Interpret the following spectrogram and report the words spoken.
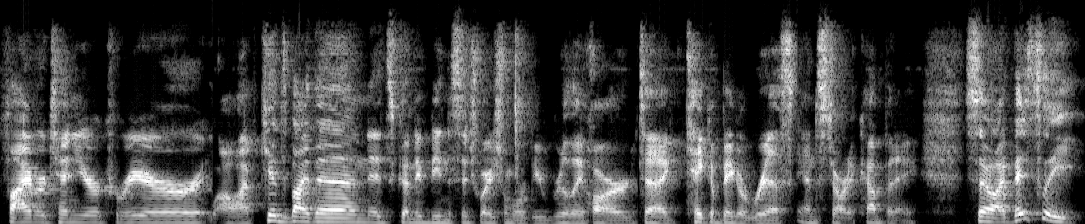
five or 10 year career, I'll have kids by then. It's going to be in a situation where it'll be really hard to take a bigger risk and start a company. So I basically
